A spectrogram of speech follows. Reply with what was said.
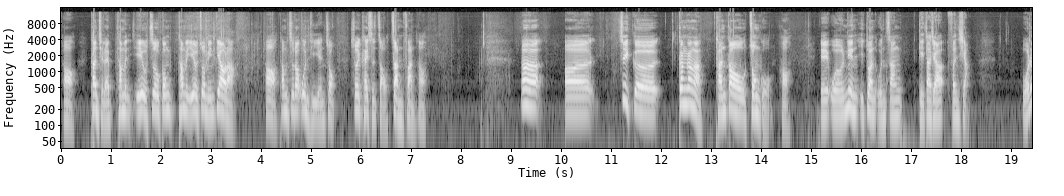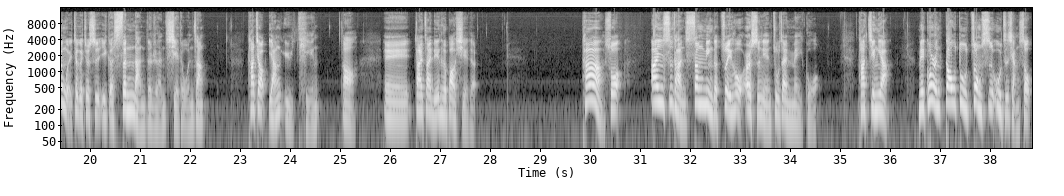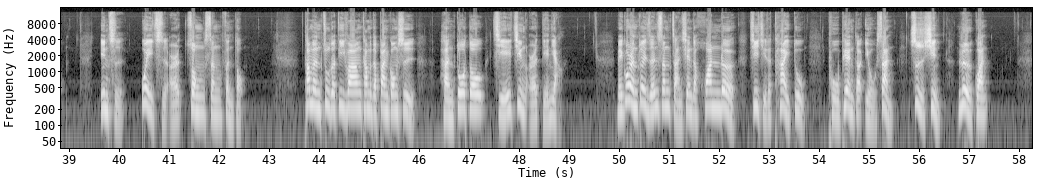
哦，看起来他们也有做工，他们也有做民调啦，哦，他们知道问题严重，所以开始找战犯啊、哦。那呃，这个刚刚啊谈到中国，哈、哦，诶，我念一段文章给大家分享。我认为这个就是一个深蓝的人写的文章，他叫杨雨婷啊。哦诶，他在联合报写的，他说，爱因斯坦生命的最后二十年住在美国，他惊讶美国人高度重视物质享受，因此为此而终生奋斗。他们住的地方，他们的办公室很多都洁净而典雅。美国人对人生展现的欢乐、积极的态度，普遍的友善。自信、乐观，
